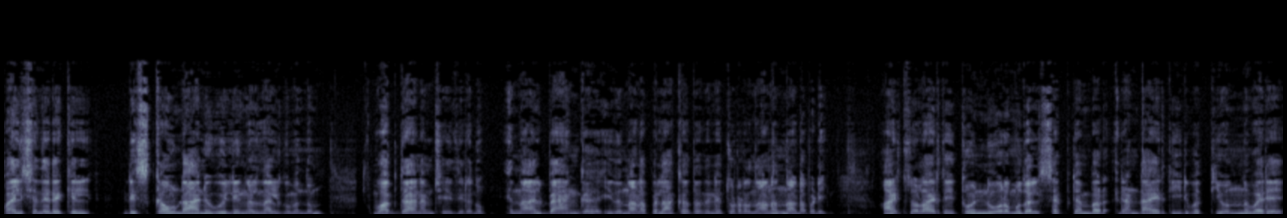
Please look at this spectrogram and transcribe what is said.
പലിശ നിരക്കിൽ ഡിസ്കൌണ്ട് ആനുകൂല്യങ്ങൾ നൽകുമെന്നും വാഗ്ദാനം ചെയ്തിരുന്നു. എന്നാൽ ബാങ്ക് ഇത് നടപ്പിലാക്കാത്തതിനെ തുടർന്നാണ് നടപടി. ആയിരത്തി തൊള്ളായിരത്തി തൊണ്ണൂറ് മുതൽ സെപ്റ്റംബർ രണ്ടായിരത്തി ഇരുപത്തിയൊന്ന് വരെ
